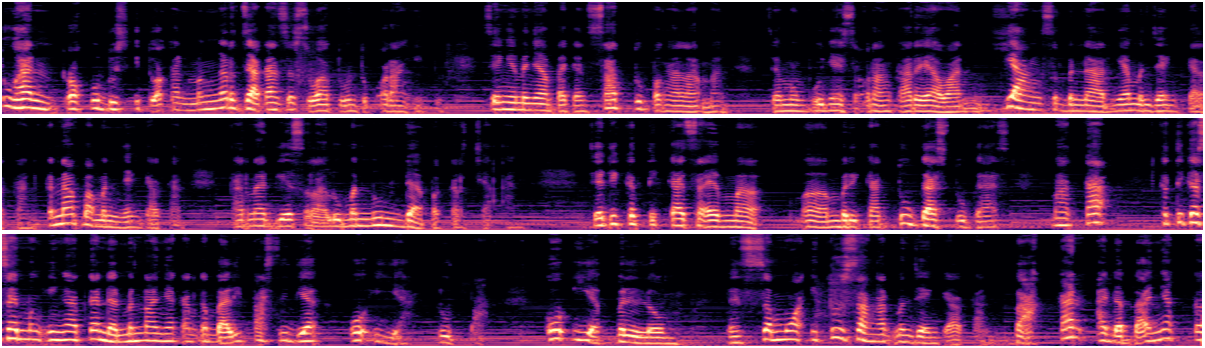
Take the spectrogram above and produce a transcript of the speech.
Tuhan Roh Kudus itu akan mengerjakan sesuatu untuk orang itu. Saya ingin menyampaikan satu pengalaman. Saya mempunyai seorang karyawan yang sebenarnya menjengkelkan. Kenapa menjengkelkan? Karena dia selalu menunda pekerjaan. Jadi ketika saya memberikan tugas-tugas, maka Ketika saya mengingatkan dan menanyakan kembali pasti dia oh iya lupa. Oh iya belum. Dan semua itu sangat menjengkelkan. Bahkan ada banyak ke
